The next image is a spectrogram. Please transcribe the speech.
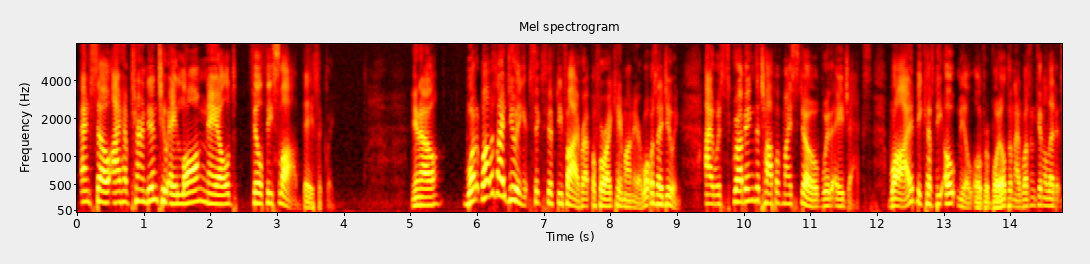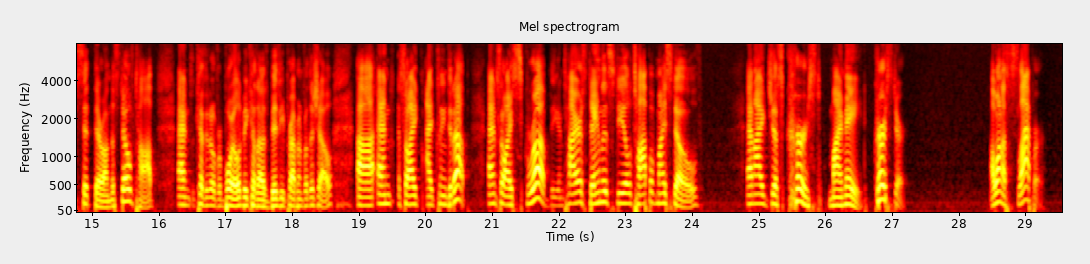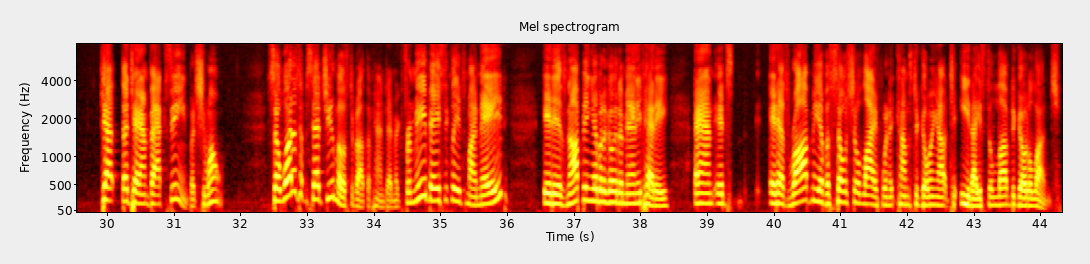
And so I have turned into a long-nailed, filthy slob, basically. You know, what, what was I doing at 6:55 right before I came on air? What was I doing? I was scrubbing the top of my stove with Ajax. Why? Because the oatmeal overboiled, and I wasn't going to let it sit there on the stove top, and because it overboiled because I was busy prepping for the show, uh, and so I, I cleaned it up, and so I scrubbed the entire stainless steel top of my stove, and I just cursed my maid, cursed her. I want to slap her. Get the damn vaccine, but she won't. So, what has upset you most about the pandemic? For me, basically, it's my maid. It is not being able to go to mani pedi, and it's it has robbed me of a social life when it comes to going out to eat. I used to love to go to lunch,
